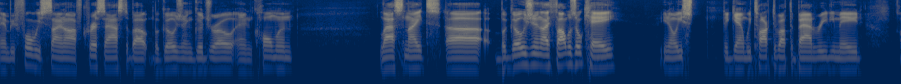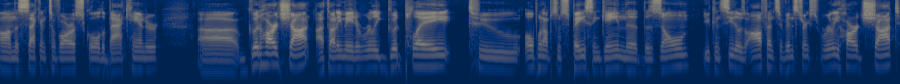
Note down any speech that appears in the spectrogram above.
and before we sign off, Chris asked about Bogosian, Goodrow, and Coleman last night. Uh, Bogosian, I thought was okay. You know, he's again we talked about the bad read he made on the second Tavares goal, the backhander. Uh, good hard shot. I thought he made a really good play to open up some space and gain the, the zone. You can see those offensive instincts. Really hard shot.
